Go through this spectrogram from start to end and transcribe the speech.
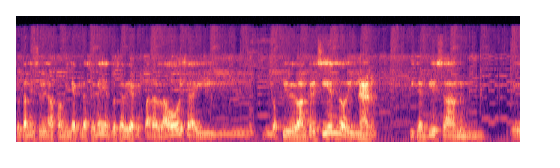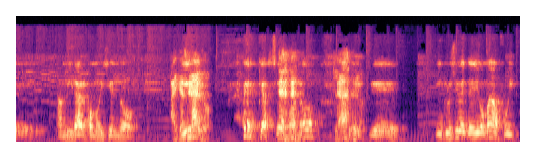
yo también soy de una familia clase media, entonces había que parar la olla y, y los pibes van creciendo y, Claro. y te empiezan eh, a mirar como diciendo, Hay que hacer algo. ¿qué hacemos? no? Claro. Este, Inclusive te digo más, fui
